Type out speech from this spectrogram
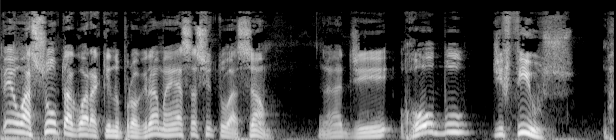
Bem, o assunto agora aqui no programa é essa situação né, de roubo de fios.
